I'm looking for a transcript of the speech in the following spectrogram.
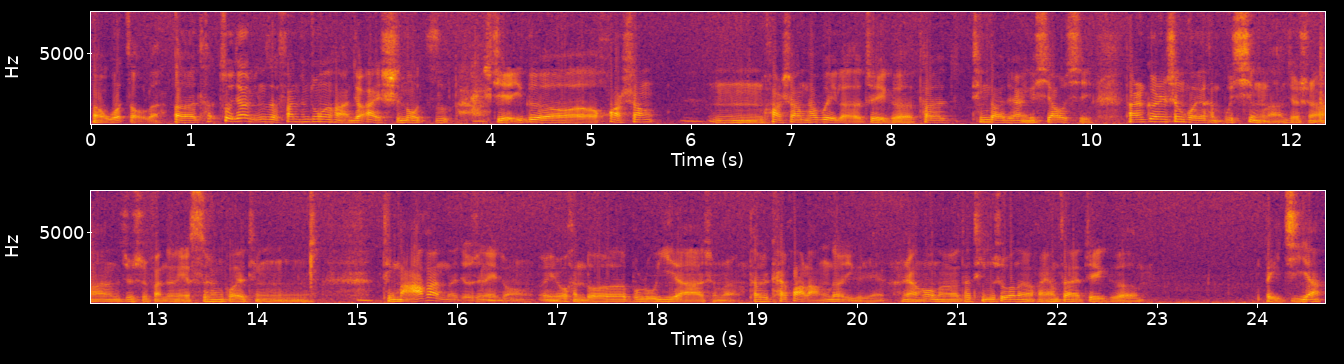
呃，我走了。呃，他作家名字翻成中文好像叫艾什诺兹，写一个画商。嗯，画商他为了这个，他听到这样一个消息，当然个人生活也很不幸了，就是啊，就是反正也私生活也挺挺麻烦的，就是那种有很多不如意啊什么。他是开画廊的一个人，然后呢，他听说呢，好像在这个北极啊，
